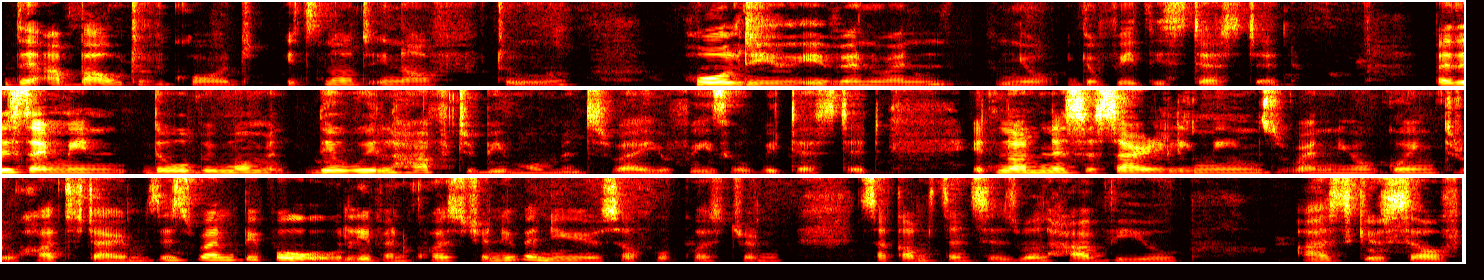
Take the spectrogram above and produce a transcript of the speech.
the about of God, it's not enough to hold you even when your your faith is tested. By this I mean there will be moment there will have to be moments where your faith will be tested. It not necessarily means when you're going through hard times. It's when people will even question, even you yourself will question. Circumstances will have you ask yourself,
